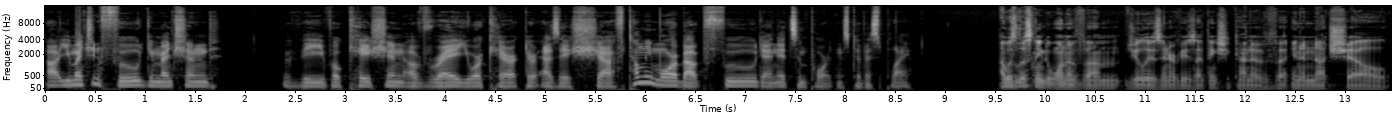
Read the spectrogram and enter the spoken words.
Uh, you mentioned food. You mentioned the vocation of Ray, your character, as a chef. Tell me more about food and its importance to this play. I was listening to one of um, Julia's interviews. I think she kind of, uh, in a nutshell,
